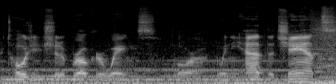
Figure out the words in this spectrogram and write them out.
I told you you should have broke her wings, Laura, when you had the chance.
